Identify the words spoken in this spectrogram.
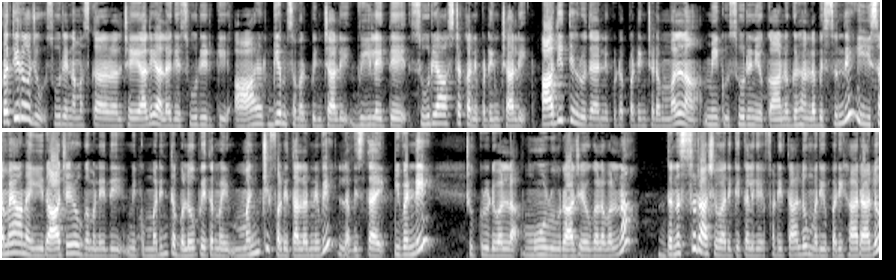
ప్రతిరోజు సూర్య నమస్కారాలు చేయాలి. అలాగే సూర్యుడికి ఆరోగ్యం సమర్పించాలి. వీలైతే సూర్యాష్టకాన్ని పఠించాలి. ఆదిత్య హృదయాన్ని కూడా పఠించడం వలన మీకు సూర్యుని యొక్క అనుగ్రహం లభిస్తుంది. ఈ సమయాన ఈ రాజయోగం అనేది మీకు మరింత బలోపేతమై మంచి ఫలితాలు అనేవి లభిస్తాయి. ఇవండి. శుక్రుడి వల్ల మూడు రాజయోగాల వలన ధనస్సు రాశి వారికి కలిగే ఫలితాలు మరియు పరిహారాలు.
